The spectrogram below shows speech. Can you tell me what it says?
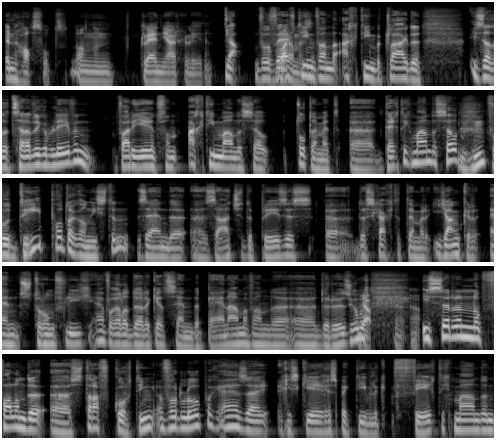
in Hasselt, dan een klein jaar geleden. Ja, voor Waarom is 15 van de 18 beklaagden is dat hetzelfde gebleven, variërend van 18 maanden cel tot en met eh 30 maanden cel. Mhm. Voor drie protagonisten zijn de eh, Zaatje, de Prezes, eh, de Schachtentemmer, Janker en Strontvlieg, en voor alle duidelijkheid zijn de bijnamen van de, eh de Reuzengommers, Ja, ja, ja. is er een opvallende eh, strafkorting voorlopig. Hè. Zij riskeren respectievelijk 40 maanden,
